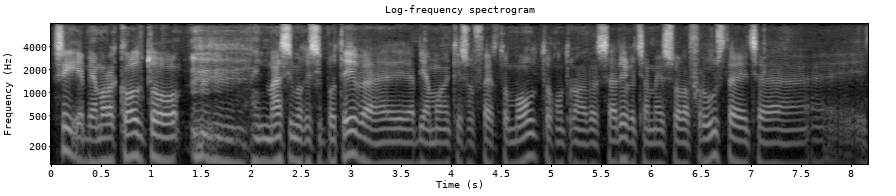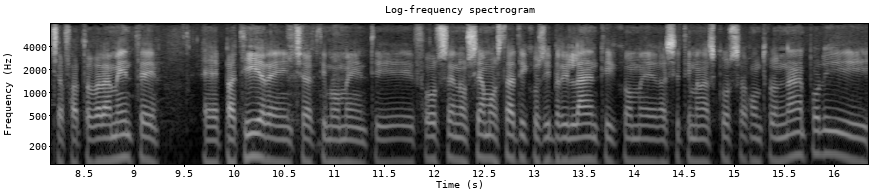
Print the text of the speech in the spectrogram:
Sì, abbiamo raccolto il massimo che si poteva e abbiamo anche sofferto molto contro un avversario che ci ha messo la frusta e ci ha, e ci ha fatto veramente eh, patire in certi momenti. Forse non siamo stati così brillanti come la settimana scorsa contro il Napoli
